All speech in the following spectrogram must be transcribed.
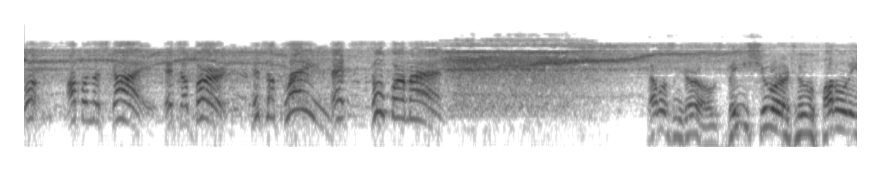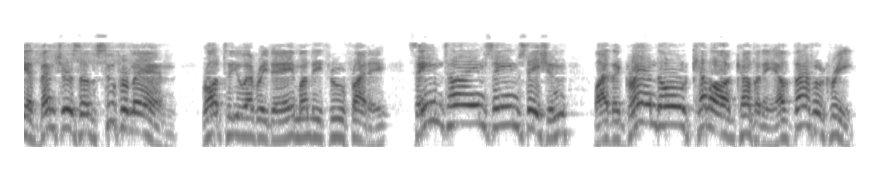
Look, up in the sky. It's a bird. It's a plane. It's Superman. Fellows and girls, be sure to follow the adventures of Superman. Brought to you every day, Monday through Friday, same time, same station, by the grand old Kellogg Company of Battle Creek.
